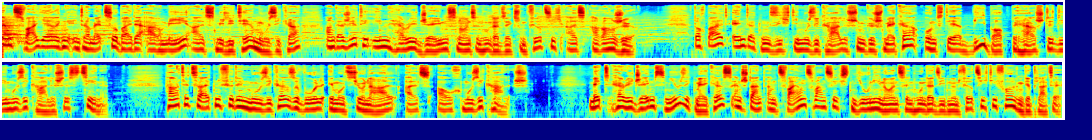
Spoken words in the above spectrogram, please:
einem zweijährigen Intermezzo bei der Armee als Militärmusiker engagierte ihn Harry James 1946 als Arrangeur. Doch bald änderten sich die musikalischen Geschmäcker und der Bebop beherrschte die musikalische Szene. Harte Zeiten für den Musiker sowohl emotional als auch musikalisch. Mit Harry James Music Makers entstand am 22. Juni 1947 die folgende Platte.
